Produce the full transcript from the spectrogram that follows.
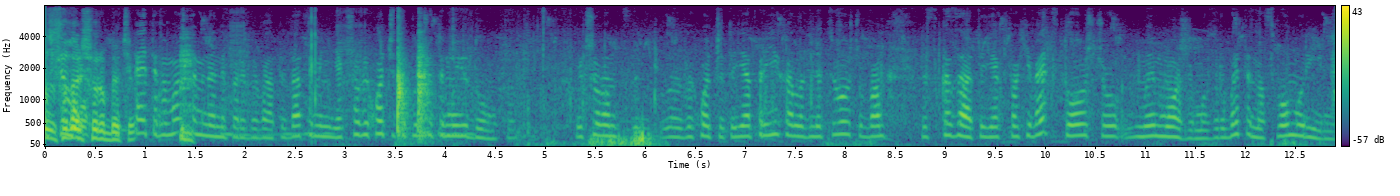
вже село. далі робити? Чекайте, ви можете мене не перебивати, дати мені, якщо ви хочете почути мою думку. Якщо вам е, ви хочете, я приїхала для цього, щоб вам сказати, як фахівець, того, що ми можемо зробити на своєму рівні.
